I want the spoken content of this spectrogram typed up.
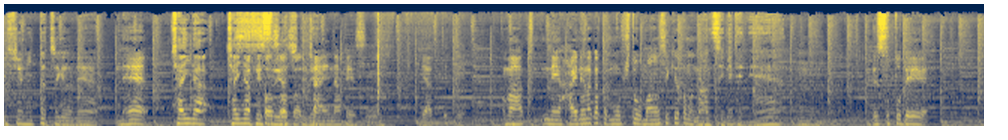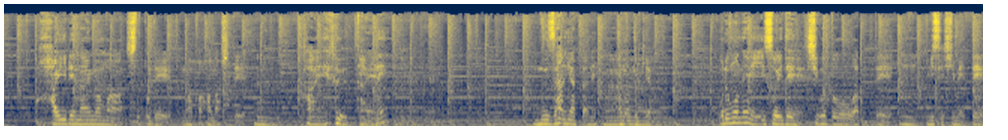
一緒に行ったっちゃけどね。ね。チャイナチャイナフェスそうやってそうそうチャねイナフェスやってて。まあね入れなかったもう人満席だったもんね満席でね。うん。で外で入れないまま外でなんか話してうん帰るっていうね。無残やったねあの時は。俺もね急いで仕事終わって店閉めて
